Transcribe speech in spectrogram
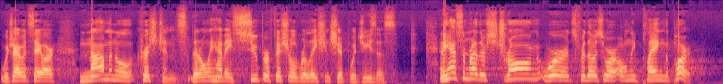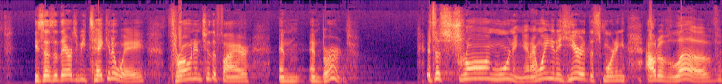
which I would say are nominal Christians that only have a superficial relationship with Jesus. And he has some rather strong words for those who are only playing the part. He says that they are to be taken away, thrown into the fire, and, and burned. It's a strong warning, and I want you to hear it this morning out of love,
